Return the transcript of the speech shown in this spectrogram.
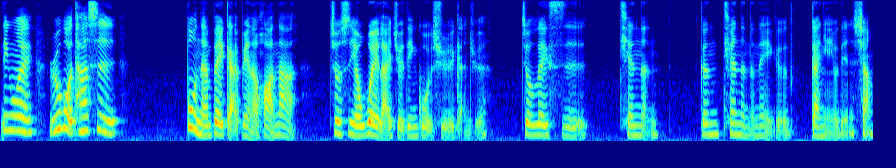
因为如果它是不能被改变的话，那就是由未来决定过去的感觉，就类似天能，跟天能的那个概念有点像。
